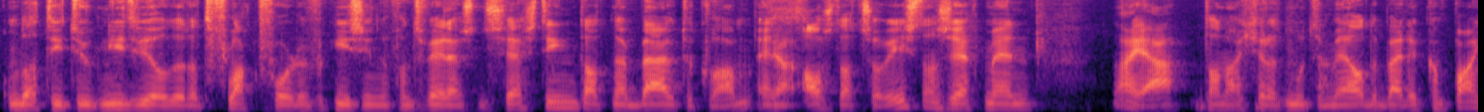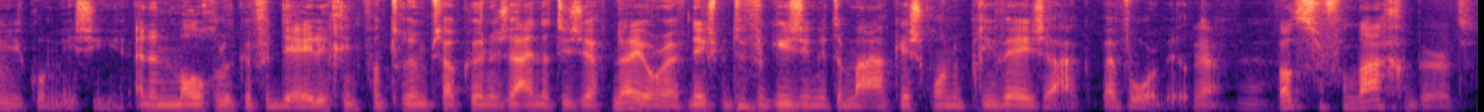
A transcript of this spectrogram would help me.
Omdat hij natuurlijk niet wilde dat vlak voor de verkiezingen van 2016 dat naar buiten kwam. En als dat zo is, dan zegt men... Nou ja, dan had je dat moeten melden bij de campagnecommissie. En een mogelijke verdediging van Trump zou kunnen zijn dat hij zegt... nee hoor, heeft niks met de verkiezingen te maken, is gewoon een privézaak, bijvoorbeeld. Wat is er vandaag gebeurd?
